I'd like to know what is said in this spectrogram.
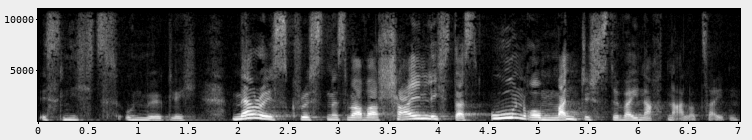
ist nichts unmöglich. Mary's Christmas war wahrscheinlich das unromantischste Weihnachten aller Zeiten.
